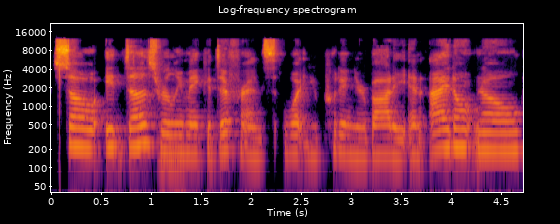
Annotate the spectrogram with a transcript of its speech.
So it does really hmm make a difference what you put in your body. And I don't know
